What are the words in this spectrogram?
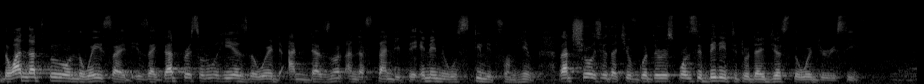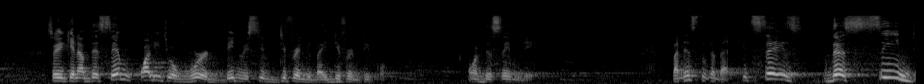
the one that fell on the wayside is like that person who hears the word and does not understand it. The enemy will steal it from him. That shows you that you've got the responsibility to digest the word you receive. So you can have the same quality of word being received differently by different people on the same day. But let's look at that. It says, the seed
